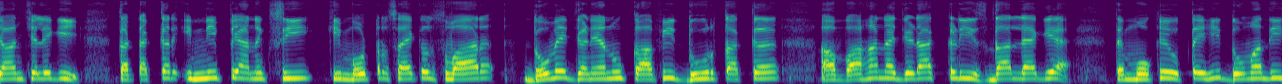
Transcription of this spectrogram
ਜਾਨ ਚਲੇਗੀ। ਤਾਂ ਟੱਕਰ ਇੰਨੀ ਭਿਆਨਕ ਸੀ ਕਿ ਮੋਟਰਸਾਈਕਲ ਸਵਾਰ ਦੋਵੇਂ ਜਣਿਆਂ ਨੂੰ ਕਾਫੀ ਦੂਰ ਤੱਕ ਵਾਹਨ ਹੈ ਜਿਹੜਾ ਘੜੀਸਦਾ ਲੈ ਗਿਆ ਤੇ ਮੌਕੇ ਉੱਤੇ ਹੀ ਦੋਵਾਂ ਦੀ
